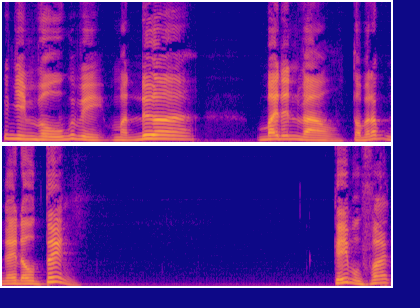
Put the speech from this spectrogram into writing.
Cái nhiệm vụ quý vị mà đưa Biden vào tòa bạch ốc ngày đầu tiên. Ký một phát.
